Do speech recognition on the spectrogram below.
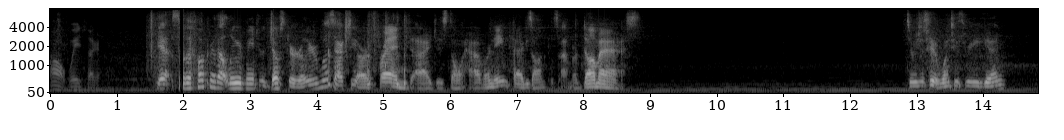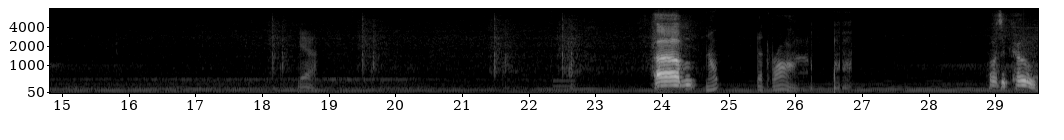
Oh, wait a second. Yeah, so the fucker that lured me into the jump scare earlier was actually our friend. I just don't have our name tags on because I'm a dumbass. Did we just hit one, two, three again? Yeah. Um, Nope. That's wrong. oh, it's a code.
